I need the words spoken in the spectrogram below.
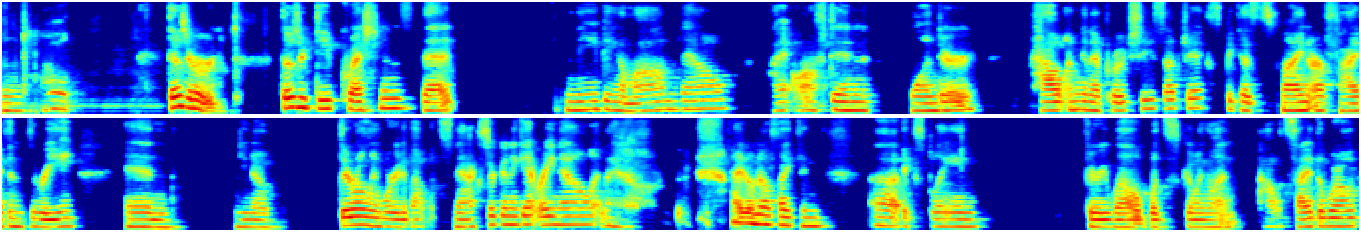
Oh those are those are deep questions that me being a mom now i often wonder how i'm going to approach these subjects because mine are five and three and you know they're only worried about what snacks they're going to get right now and I, I don't know if i can uh, explain very well what's going on outside the world.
